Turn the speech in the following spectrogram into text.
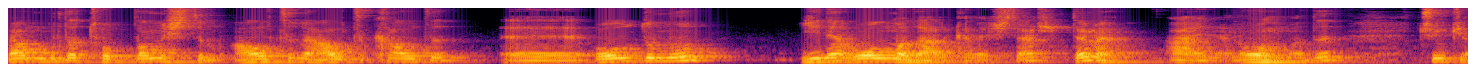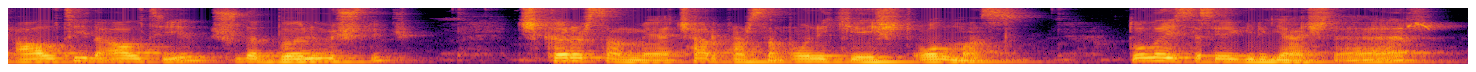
Ben burada toplamıştım. 6 ve 6 kaldı. Ee, oldu mu? Yine olmadı arkadaşlar. Değil mi? Aynen olmadı. Çünkü 6 ile 6'yı şurada bölmüştük. Çıkarırsam veya çarparsam 12'ye eşit olmaz. Dolayısıyla sevgili gençler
